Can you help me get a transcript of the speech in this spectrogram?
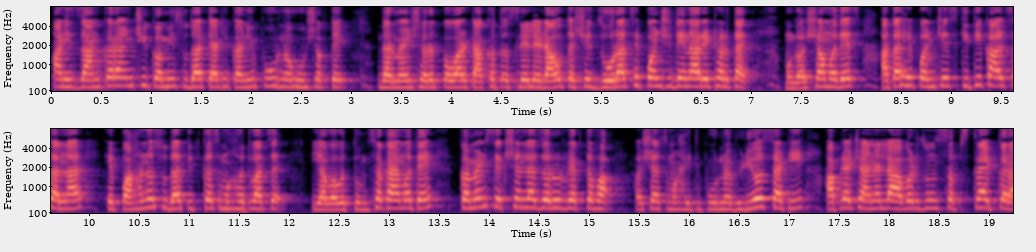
आणि जानकरांची कमी सुद्धा त्या ठिकाणी पूर्ण होऊ शकते. दरम्यान शरद पवार टाकत असलेले डाव तसे जोराचे पंच देणारे ठरतायत. मग अशामध्येच आता हे पंचेस किती काळ चालणार हे पाहणं सुद्धा तितकंच महत्वाचं आहे. याबाबत तुमचं काय मत आहे? कमेंट सेक्शनला जरूर व्यक्त व्हा. अशाच माहितीपूर्ण व्हिडिओसाठी आपल्या चॅनलला आवर्जून सबस्क्राईब करा.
